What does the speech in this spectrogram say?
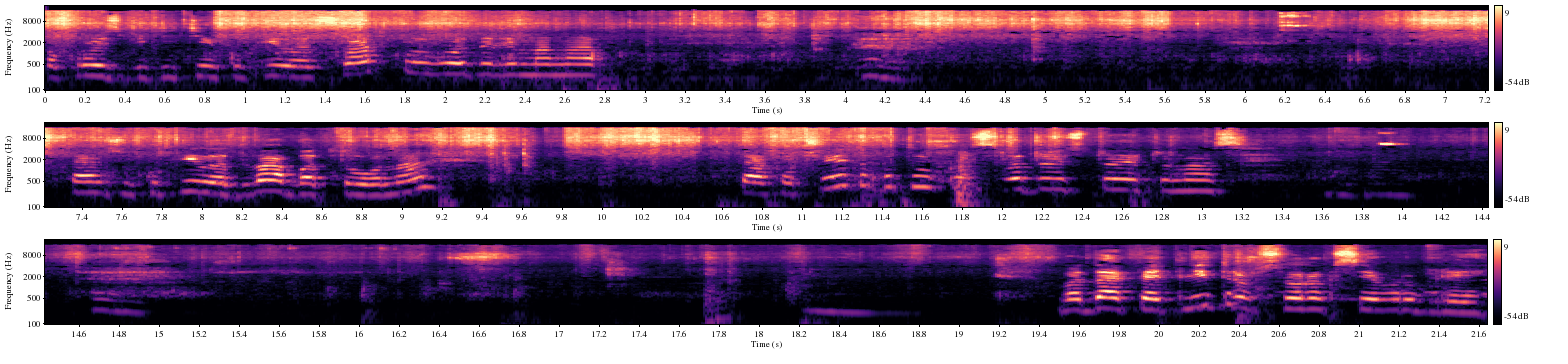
по просьбе детей купила сладкую воду, лимонад. Также купила два батона. Так, а что эта бутылка с водой стоит у нас? Вода 5 литров, 47 рублей.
